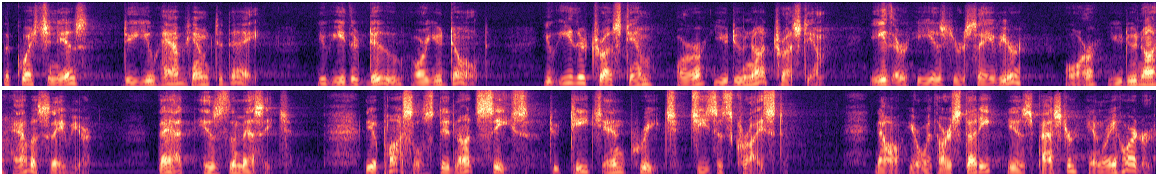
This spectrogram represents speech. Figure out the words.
The question is, do you have him today? You either do or you don't. You either trust him or you do not trust him. Either he is your Savior or you do not have a Savior. That is the message. The apostles did not cease to teach and preach Jesus Christ. Now, here with our study is Pastor Henry Harder.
